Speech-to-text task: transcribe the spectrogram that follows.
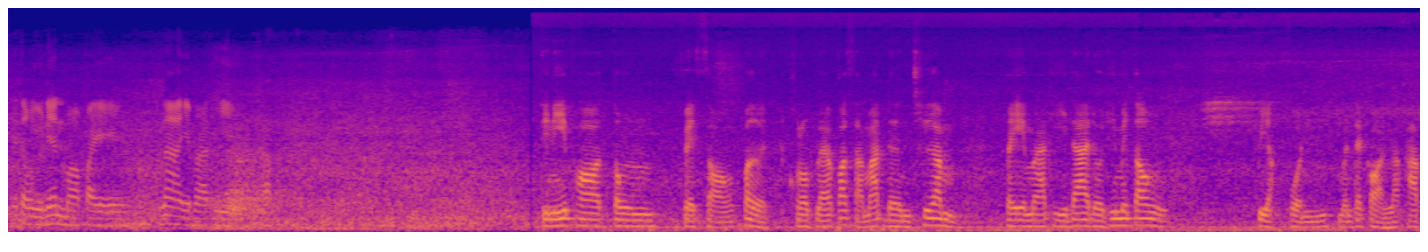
ที่ตรงยูเนียนมอไปหน้า MRT ครับ ทีนี้พอตรงเฟส2เปิดครบแล้วก็สามารถเดินเชื่อมไป MRT ได้โดยที่ไม่ต้องเปียกฝนเหมือนแต่ก่อนแล้วครับ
